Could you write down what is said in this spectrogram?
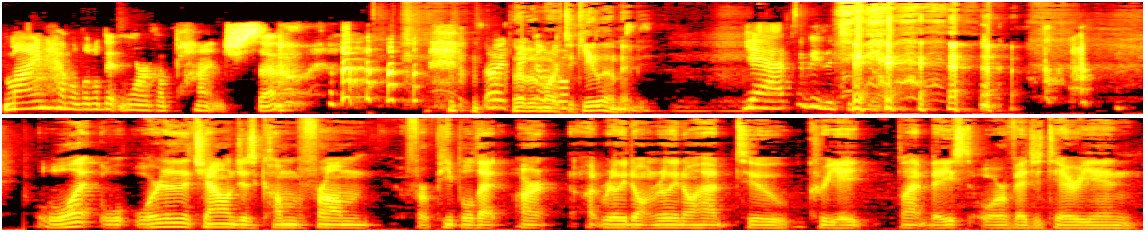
Mine have a little bit more of a punch. So, so a little bit more little, tequila, maybe. Yeah, it could be the tequila. what where do the challenges come from for people that aren't uh, really don't really know how to create plant-based or vegetarian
